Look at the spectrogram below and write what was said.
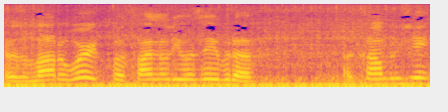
It was a lot of work, but finally was able to accomplish it.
